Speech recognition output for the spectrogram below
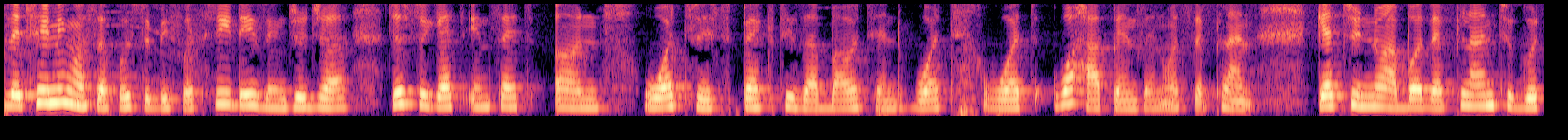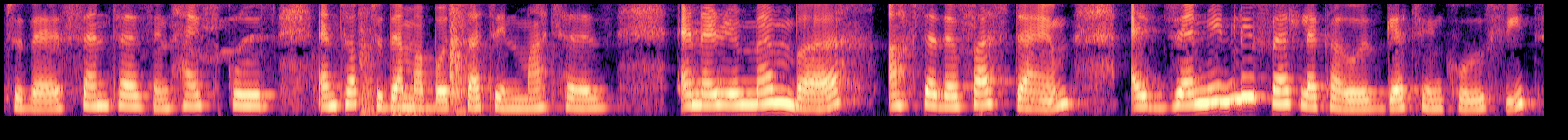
the training was supposed to be for three days in Juja, just to get insight on what respect is about and what what what happens and what's the plan. Get to know about the plan to go to the centers in high schools and talk to them about certain matters. And I remember after the first time, I genuinely felt like I was getting cold feet.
